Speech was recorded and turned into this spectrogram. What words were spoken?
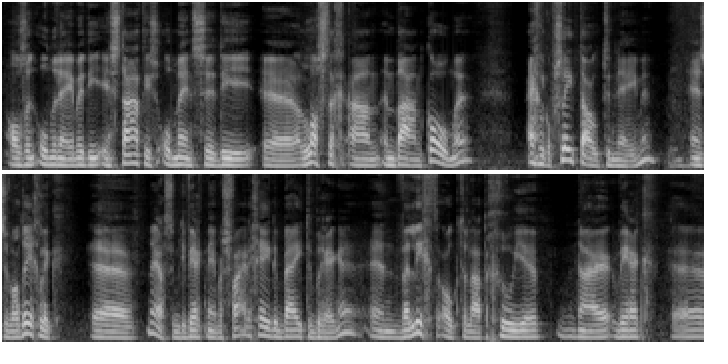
Als een ondernemer die in staat is om mensen die uh, lastig aan een baan komen, eigenlijk op sleeptouw te nemen. En ze wel degelijk uh, nou ja, die werknemersvaardigheden bij te brengen. En wellicht ook te laten groeien naar werk uh,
